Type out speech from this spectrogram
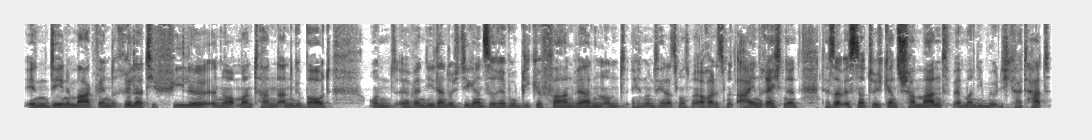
in Dänemark werden relativ viele Nordmantanen angebaut und äh, wenn die dann durch die ganze Republik gefahren werden und hin und her, das muss man auch alles mit einrechnen. Deshalb ist natürlich ganz charmant, wenn man die Möglichkeit hat,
